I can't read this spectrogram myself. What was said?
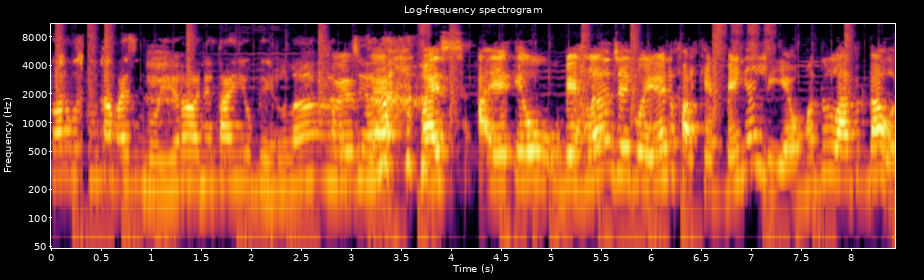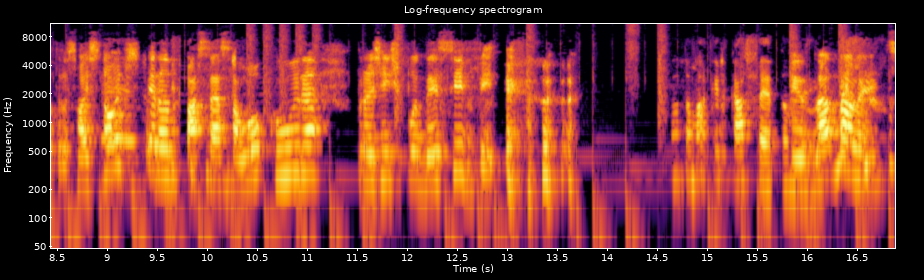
Agora você não está mais em Goiânia, está em Uberlândia. Pois é. Mas eu, Uberlândia e Goiânia, eu falo que é bem ali, é uma do lado da outra. Só estou é. esperando passar essa loucura para a gente poder se ver. Vamos tomar aquele café também. Exatamente.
